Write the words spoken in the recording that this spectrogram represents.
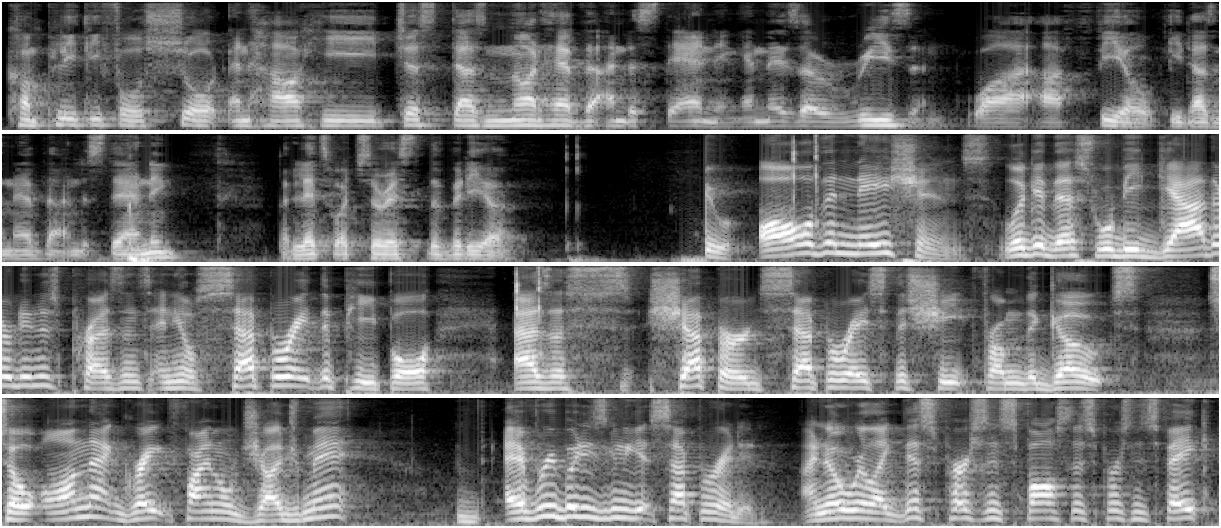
completely falls short and how he just does not have the understanding. And there's a reason why I feel he doesn't have the understanding. But let's watch the rest of the video. All the nations, look at this, will be gathered in his presence, and he'll separate the people as a shepherd separates the sheep from the goats. So, on that great final judgment, everybody's gonna get separated. I know we're like, this person's false, this person's fake.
